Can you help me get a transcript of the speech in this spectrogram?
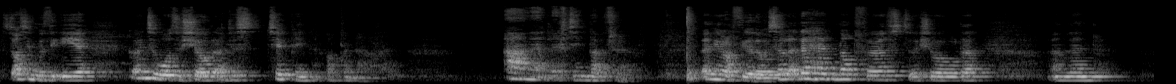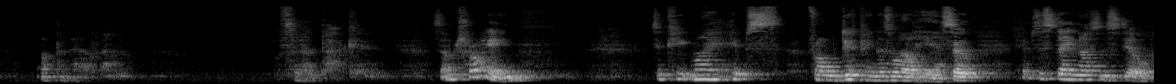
starting with the ear, going towards the shoulder and just tipping up and over. And then lifting back through. Then you're off the other way. So let the head nod first to the shoulder and then up and over. Float back. So I'm trying to keep my hips from dipping as well here. So hips are staying nice and still.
